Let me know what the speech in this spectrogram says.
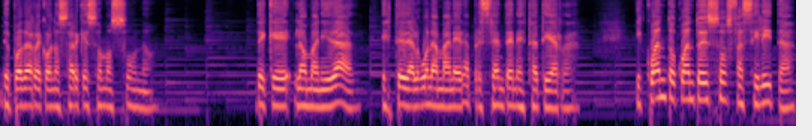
de poder reconocer que somos uno, de que la humanidad esté de alguna manera presente en esta tierra y cuánto, cuánto eso facilita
